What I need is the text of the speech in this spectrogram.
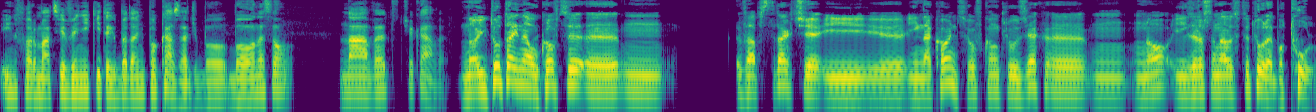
informacje, wyniki tych badań pokazać, bo, bo one są nawet ciekawe. No i tutaj naukowcy y, mm, w abstrakcie i, i na końcu, w konkluzjach, y, mm, no i zresztą nawet w tytule, bo tool,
